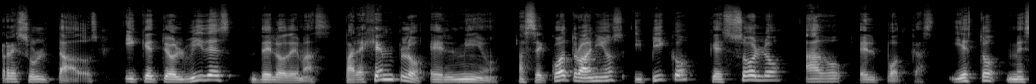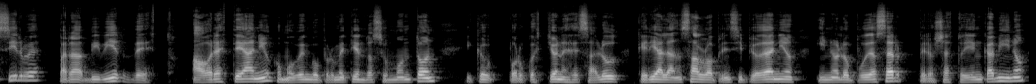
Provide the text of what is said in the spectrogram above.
resultados y que te olvides de lo demás. Para ejemplo, el mío. Hace cuatro años y pico que solo hago el podcast. Y esto me sirve para vivir de esto. Ahora este año, como vengo prometiendo hace un montón y que por cuestiones de salud quería lanzarlo a principio de año y no lo pude hacer, pero ya estoy en camino,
